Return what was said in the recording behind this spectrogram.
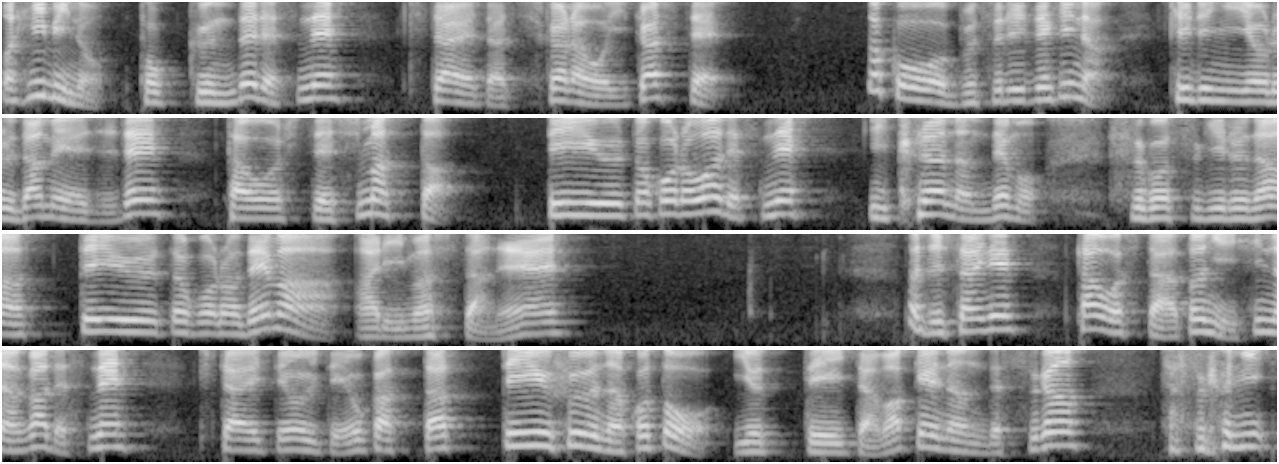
まあ日々の特訓でですね、鍛えた力を活かして、まあこう、物理的な霧によるダメージで倒してしまったっていうところはですね、いくらなんでも凄すぎるなっていうところではありましたね。まあ実際ね、倒した後にヒナがですね、鍛えておいてよかったっていう風なことを言っていたわけなんですが、さすがに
